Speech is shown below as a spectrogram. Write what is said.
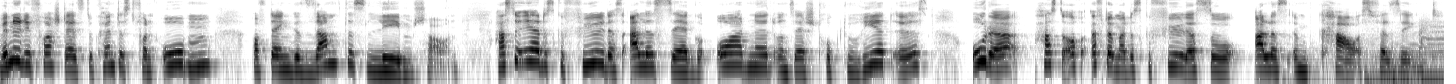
Wenn du dir vorstellst, du könntest von oben auf dein gesamtes Leben schauen, hast du eher das Gefühl, dass alles sehr geordnet und sehr strukturiert ist? Oder hast du auch öfter mal das Gefühl, dass so alles im Chaos versinkt?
